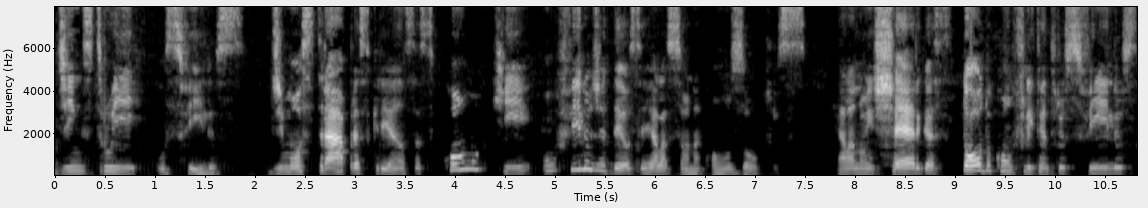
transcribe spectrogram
de instruir os filhos, de mostrar para as crianças como que um filho de Deus se relaciona com os outros. Ela não enxerga todo o conflito entre os filhos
